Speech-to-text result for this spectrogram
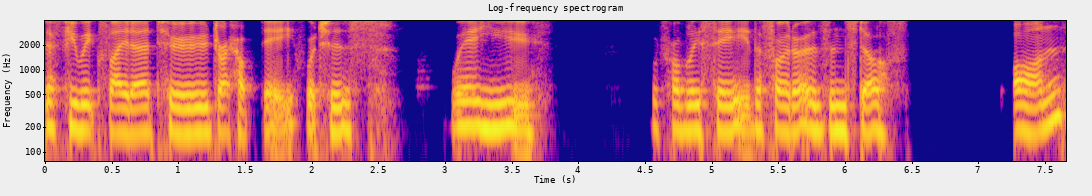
a few weeks later to Dry Hop D, which is where you would probably see the photos and stuff on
